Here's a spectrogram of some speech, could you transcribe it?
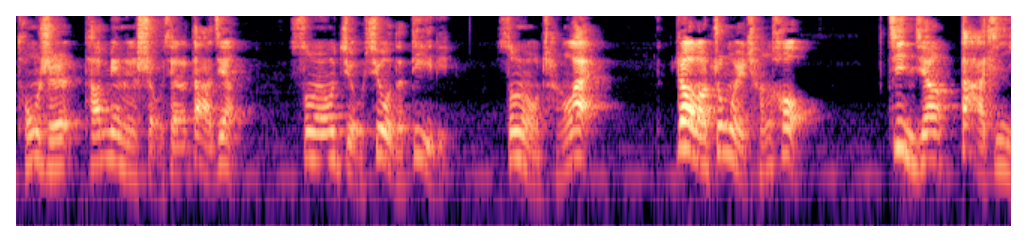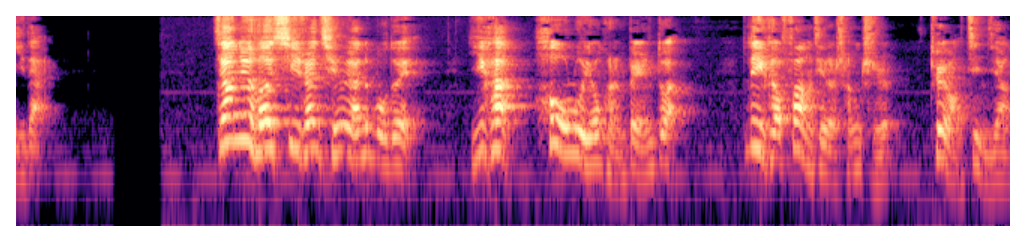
同时他命令手下的大将松永久秀的弟弟松永长赖绕到中尾城后晋江大津一带。将军和细川晴元的部队一看后路有可能被人断，立刻放弃了城池，退往晋江。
